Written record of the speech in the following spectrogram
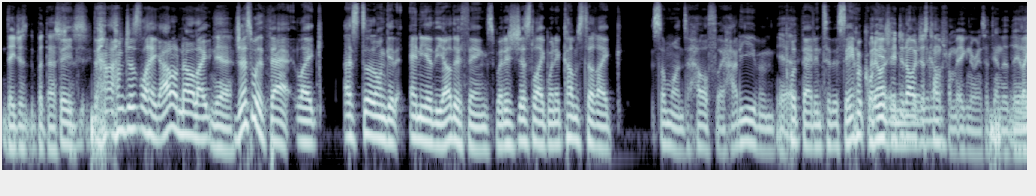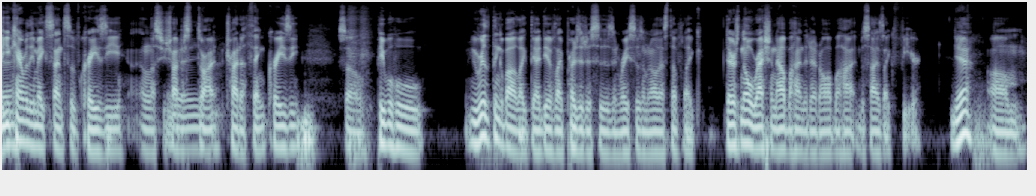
they just, but that's they? just, I'm just like, I don't know, like, yeah, just with that, like, I still don't get any of the other things. But it's just like when it comes to like someone's health, like, how do you even Yeah. put that into the same But equation? it, all- it, as all that, just comes know? from ignorance at the end of the day. Like you can't really make sense of crazy unless you try to start yeah. try to think crazy. So people who you really think about like the idea of like prejudices and racism and all that stuff, like there's no rationale behind it at all behind besides like fear. Yeah, Um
